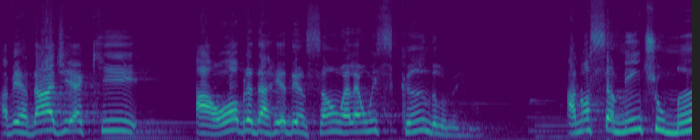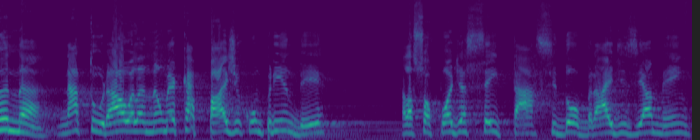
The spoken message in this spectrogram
a verdade é que a obra da redenção ela é um escândalo, meu irmão. A nossa mente humana, natural, ela não é capaz de compreender. Ela só pode aceitar, se dobrar e dizer amém.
